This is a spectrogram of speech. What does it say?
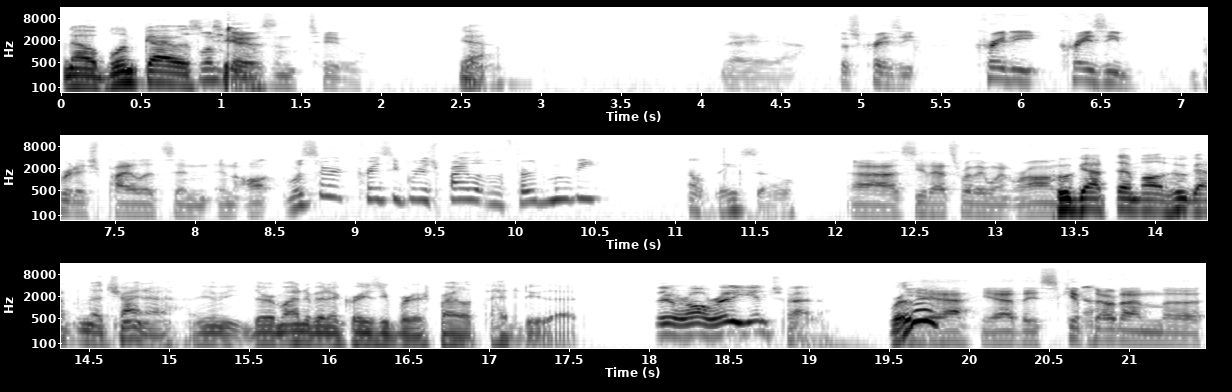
No, Blimp Guy was Blimp two. guy was in two. Yeah. Yeah, yeah, yeah. There's crazy, crazy, crazy British pilots and and all. Was there a crazy British pilot in the third movie? I don't think so. Uh, see, that's where they went wrong. Who got them all? Who got them to China? I mean, there might have been a crazy British pilot that had to do that. They were already in China. Were they? Yeah, yeah. They skipped Yeah. out on the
